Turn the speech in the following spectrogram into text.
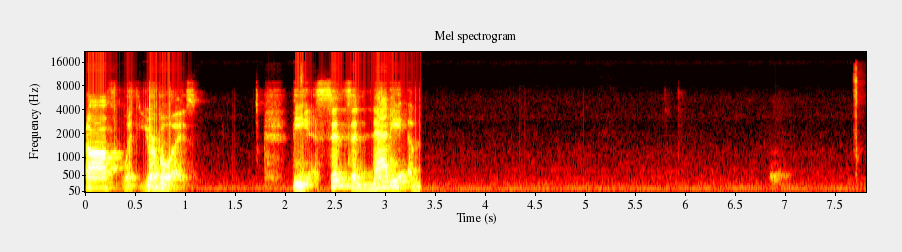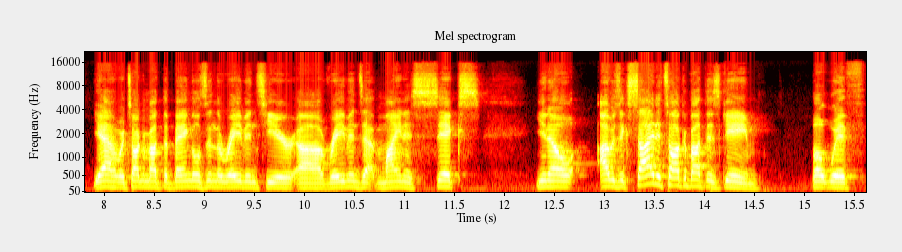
off with your boys, the Cincinnati. Yeah, we're talking about the Bengals and the Ravens here. Uh, Ravens at minus six. You know, I was excited to talk about this game but with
